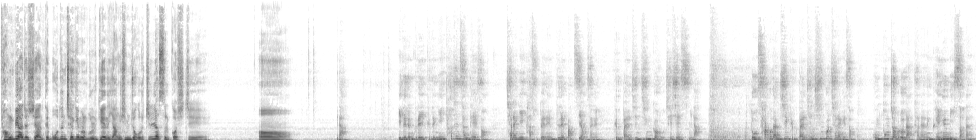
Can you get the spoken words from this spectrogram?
경비 아저씨한테 모든 책임을 물기에는 양심적으로 찔렸을 것이지. 어. 이들은 브레이크 등이 켜진 상태에서 차량이 가속되는 블랙박스 영상을 급발진 증거로 제시했습니다. 또 사고 당시 급발진 신고 차량에서 공통적으로 나타나는 굉음이 있었다는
